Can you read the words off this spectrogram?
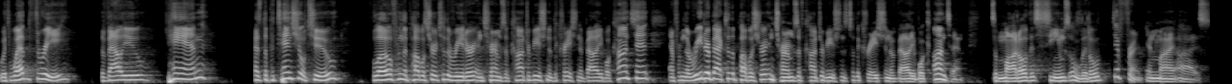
With Web3, the value can, has the potential to, flow from the publisher to the reader in terms of contribution to the creation of valuable content, and from the reader back to the publisher in terms of contributions to the creation of valuable content. It's a model that seems a little different in my eyes.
